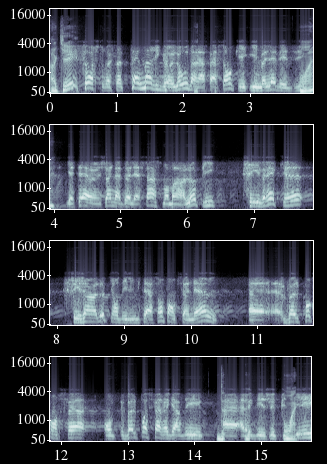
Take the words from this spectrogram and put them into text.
OK. Et ça, je trouvais ça tellement rigolo dans la façon qu'il me l'avait dit. Il était un jeune adolescent à ce moment-là, puis c'est vrai que ces gens-là qui ont des limitations fonctionnelles euh, veulent pas qu'on se fasse on veulent pas se faire regarder euh, avec des yeux de pitié.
